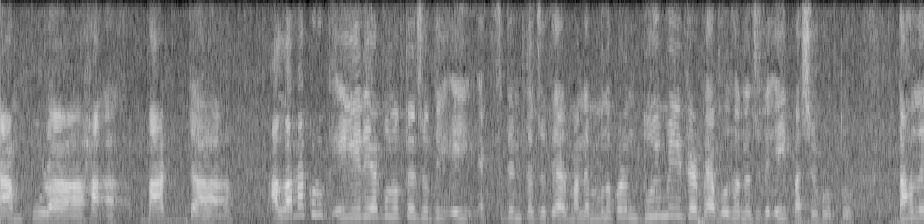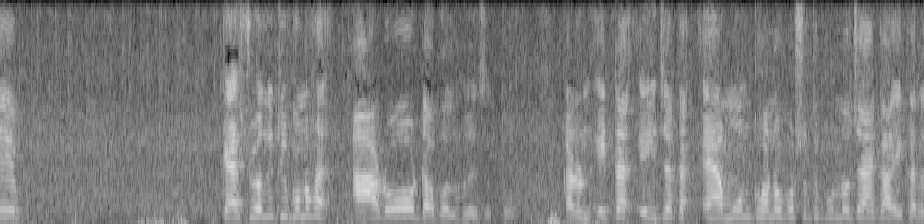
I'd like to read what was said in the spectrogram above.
রামপুরা বাড্ডা, আল্লাহ না করুক, এই এরিয়াগুলোতে যদি এই অ্যাক্সিডেন্টটা যদি আর মানে মনে করেন দুই মিনিটের ব্যবধানে যদি এই পাশে হতো, তাহলে ক্যাজুয়ালিটি মনে হয় আরও ডাবল হয়ে যেত। কারণ এটা, এই জায়গা এমন ঘনবসতিপূর্ণ জায়গা, এখানে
